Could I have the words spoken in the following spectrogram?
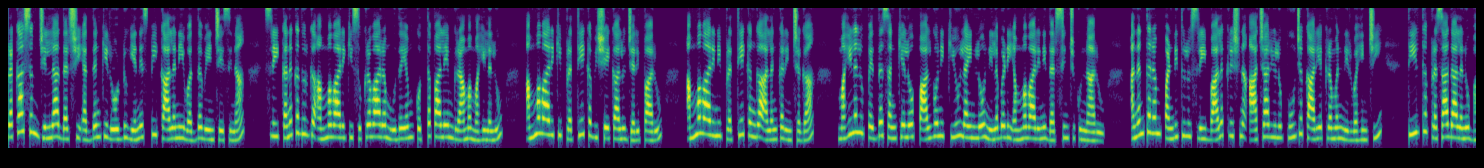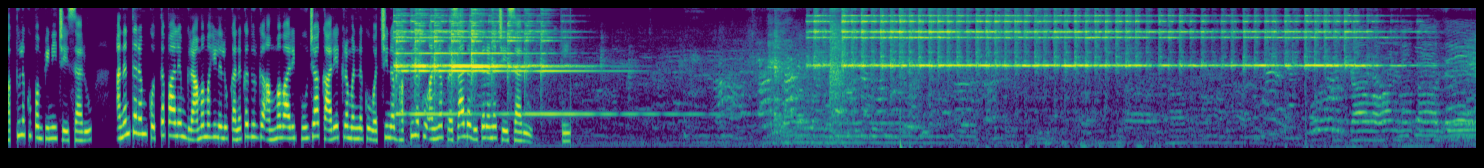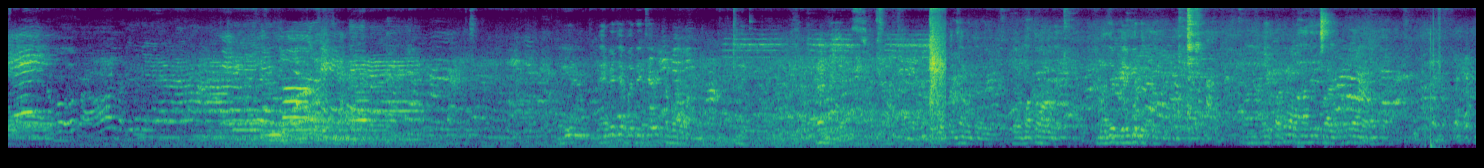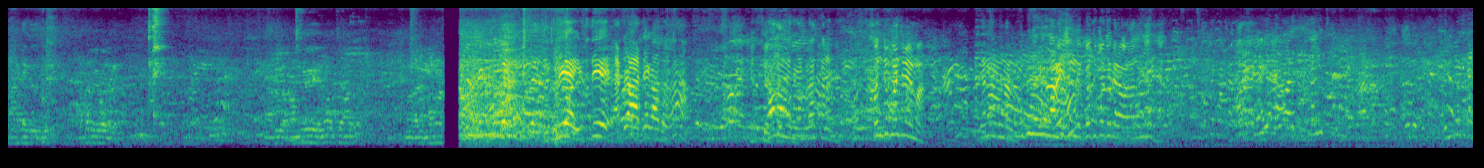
ప్రకాశం జిల్లా Darsi Addanki road NSP colony వద్ద వేంచేసిన శ్రీ కనకదుర్గ అమ్మవారికి శుక్రవారం ఉదయం కొత్తపాలెం గ్రామ మహిళలు అమ్మవారికి ప్రత్యేకభిషేకాలు జరిపారు. అమ్మవారిని ప్రత్యేకంగా అలంకరించగా మహిళలు పెద్ద సంఖ్యలో పాల్గొని క్యూ లైన్లో నిలబడి అమ్మవారిని దర్శించుకున్నారు. అనంతరం పండితులు శ్రీ బాలకృష్ణ ఆచార్యులు పూజ కార్యక్రమం నిర్వహించి తీర్థ ప్రసాదాలను భక్తులకు పంపిణీ చేశారు. అనంతరం కొత్తపాలెం గ్రామ మహిళలు కనకదుర్గ అమ్మవారి పూజా కార్యక్రమన్నకు వచ్చిన భక్తులకు అన్న ప్రసాద వితరణ చేశారు. నైవేద్య బాబా పంచామృతం మొత్తం వాళ్ళది మధ్య గెలికి ఈ కొత్తగా వనాది నాకే తెలుసు. అందరూ ఇవ్వాలి కదా. అమ్మ ఏమో ఇటుది అటే అటే కాదు. కొంచెం కొంచెమేమా జనాలు ఉన్నారు. కొద్ది కొద్దిగా రావాలి.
